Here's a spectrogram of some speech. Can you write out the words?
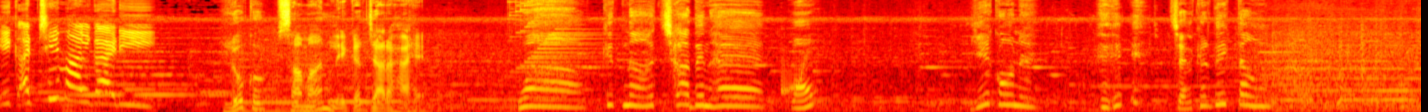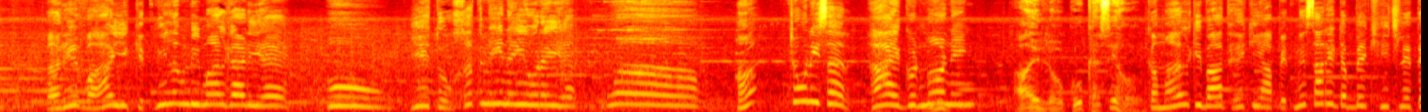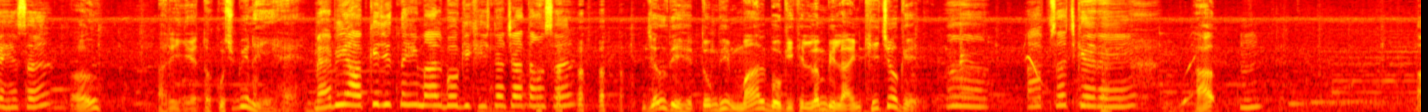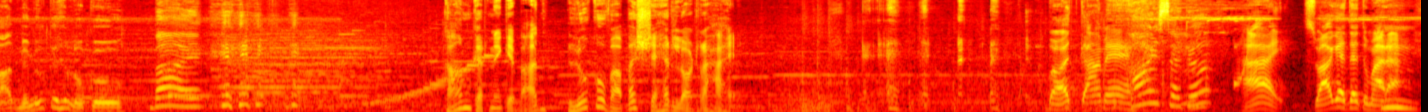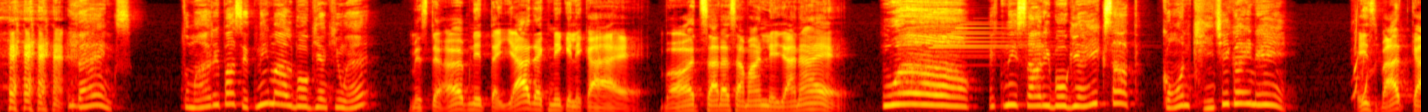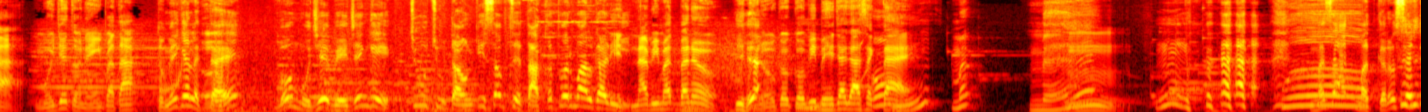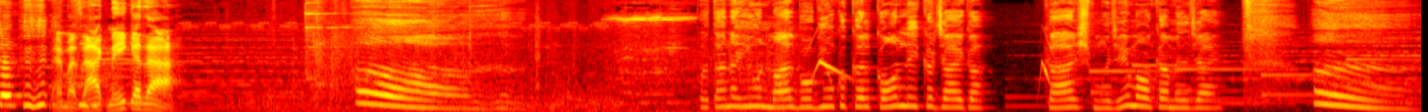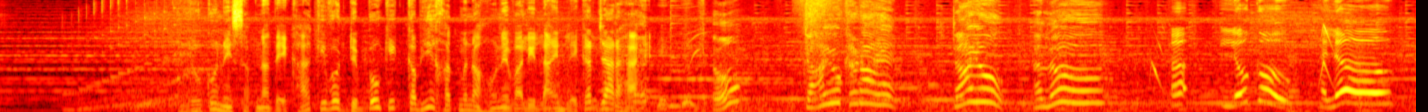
एक अच्छी मालगाड़ी। लोको सामान लेकर जा रहा है। वाह कितना अच्छा दिन है। ओ? ये कौन है? चलकर देखता हूँ। अरे वाह ये कितनी लंबी मालगाड़ी है। ओ, ये तो खत्म ही नहीं हो रही है। वाह हाँ Tony sir hi good morning. Hi Loco कैसे हो? कमाल की बात है कि आप इतने सारे डब्बे खींच लेते हैं सर। ओ? अरे ये तो कुछ भी नहीं है। मैं भी आपकी जितने ही माल बोगी खींचना चाहता हूँ सर। जल्दी ही तुम भी माल बोगी की लंबी लाइन खींचोगे। हाँ, आप सच कह रहे हैं। हाँ। हम्म, बाद में मिलते हैं लोको। बाय। काम करने के बाद लोको वापस शहर लौट रहा है। बहुत काम है। हाय सेटर हाय स्वागत है तुम्हारा। थैंक्स तुम्हारे पास इतनी माल बोगियाँ क्यों हैं? मिस्टर हब ने तैयार रखने के लिए कहा है। बहुत सारा सामान ले जाना है। वाह इतनी सारी बोगियाँ एक साथ। कौन खींचेगा इन्हें? इस बात का मुझे तो नहीं पता। तुम्हें क्या लगता ओ? है? वो मुझे भेजेंगे चू चू टाउन की सबसे ताकतवर मालगाड़ी। इतना भी मत बनो। लोगों को भी भेजा जा सकता है। मैं मैं? हम्म, मज़ाक मत करो सेटर मैं मज़ाक नहीं कर रहा। पता नहीं उन माल बोगियों को कल कौन लेकर जाएगा। काश मुझे मौका मिल जाए। लोगों ने सपना देखा कि वो डिब्बों की कभी खत्म न होने वाली लाइन लेकर जा रहा है। ओ, टायो खड़ा है। Tayo hello. अ, लोको हेलो।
